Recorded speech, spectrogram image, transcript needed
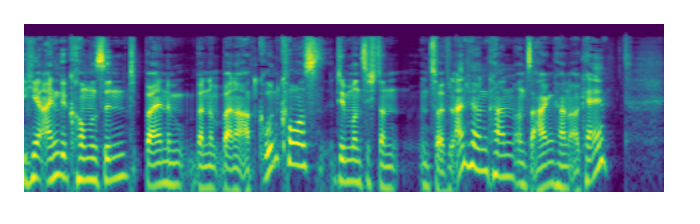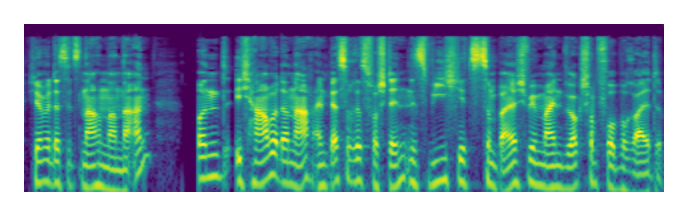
hier angekommen sind bei, einem, bei, einem, bei einer Art Grundkurs, den man sich dann im Zweifel anhören kann und sagen kann, okay, ich höre mir das jetzt nacheinander an und ich habe danach ein besseres Verständnis, wie ich jetzt zum Beispiel meinen Workshop vorbereite.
